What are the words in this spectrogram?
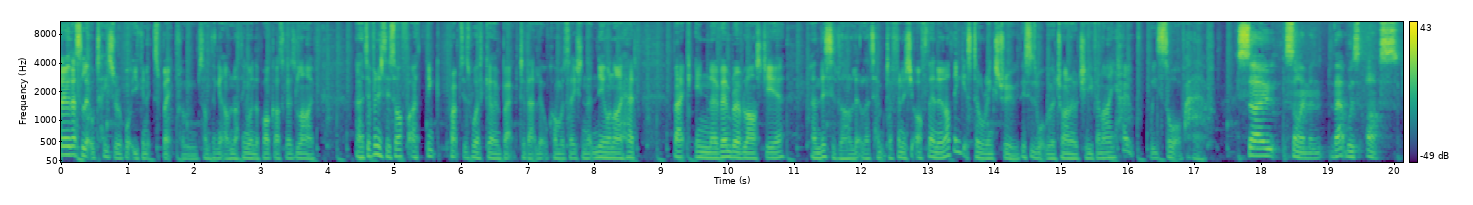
So that's a little taster of what you can expect from something out of nothing when the podcast goes live. Uh, to finish this off, I think perhaps it's worth going back to that little conversation that Neil and I had back in November of last year. And this is our little attempt to finish it off then. And I think it still rings true. This is what we were trying to achieve. And I hope we sort of have. So, Simon, that was us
